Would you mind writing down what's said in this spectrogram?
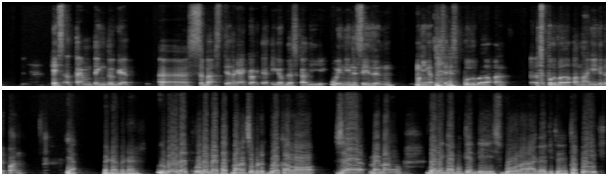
he's attempting to get uh, Sebastian record ya 13 kali win in a season mengingat masih ada 10 balapan 10 balapan lagi ke depan. Ya, benar-benar. Udah udah udah mepet banget sih menurut gue kalau memang dari nggak mungkin di sebuah olahraga gitu ya. Tapi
